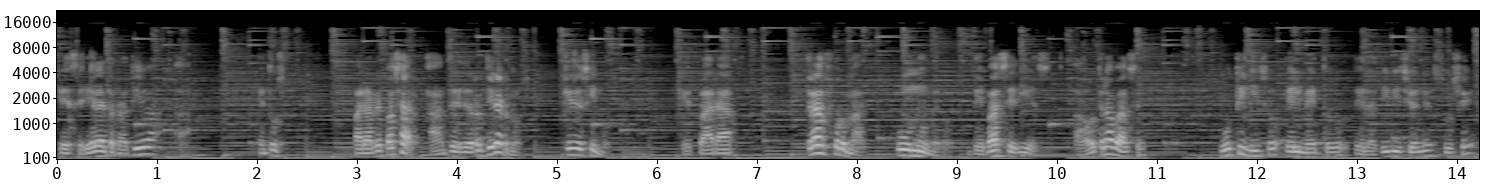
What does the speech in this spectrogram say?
que sería la alternativa A. Entonces, para repasar, antes de retirarnos, ¿qué decimos? Que para transformar un número de base 10 a otra base, utilizo el método de las divisiones sucesivas.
